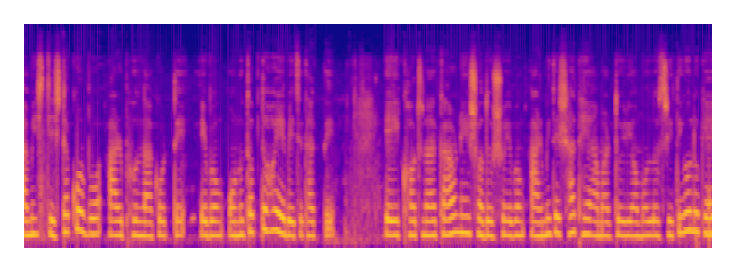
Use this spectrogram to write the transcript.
আমি চেষ্টা করব আর ভুল না করতে এবং অনুতপ্ত হয়ে বেঁচে থাকতে। এই ঘটনার কারণে সদস্য এবং আর্মিদের সাথে আমার তৈরি অমূল্য স্মৃতিগুলোকে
